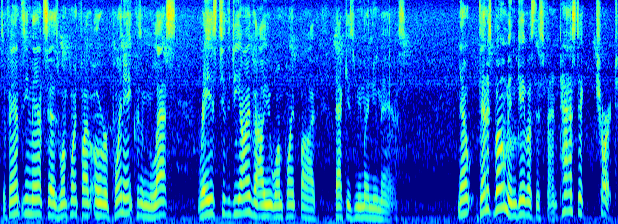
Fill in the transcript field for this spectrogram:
So fancy math says 1.5 over 0.8 because I'm less raised to the DI value, 1.5. That gives me my new mass. Now, Dennis Bowman gave us this fantastic chart,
